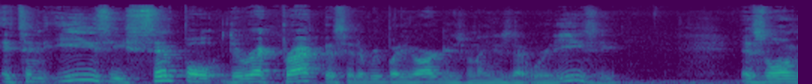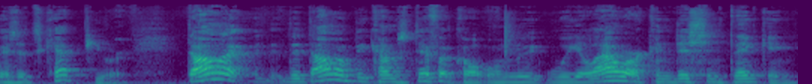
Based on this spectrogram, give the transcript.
it's an easy, simple, direct practice that everybody argues when I use that word easy, as long as it's kept pure. Dharma, the Dharma becomes difficult when we, we allow our conditioned thinking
